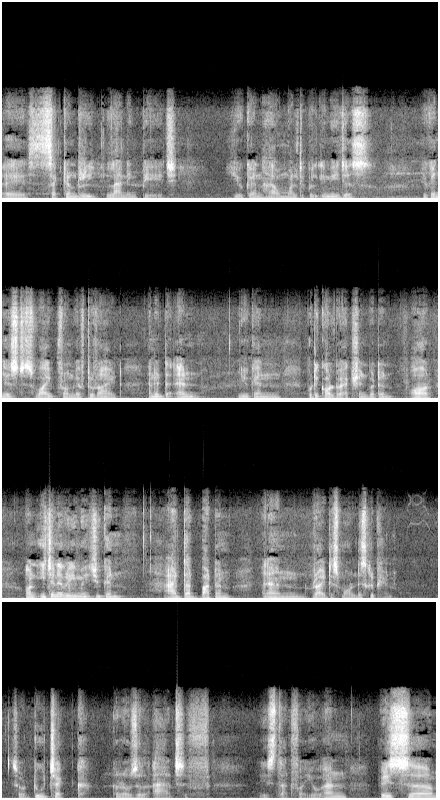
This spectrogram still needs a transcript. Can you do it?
a secondary landing page. You can have multiple images. You can just swipe from left to right and at the end you can put a call to action button. Or on each and every image you can add that button and write a small description. So do check carousel ads if is that for you. And it is uh,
